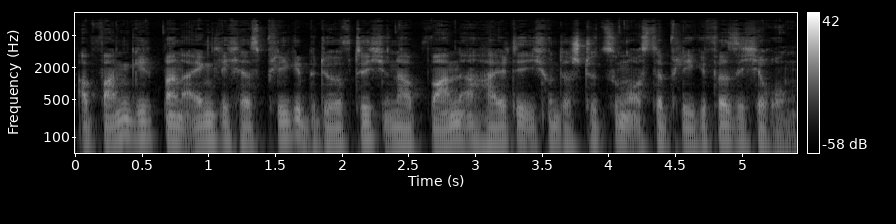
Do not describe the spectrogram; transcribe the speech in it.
ab wann gilt man eigentlich als pflegebedürftig und ab wann erhalte ich Unterstützung aus der Pflegeversicherung.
